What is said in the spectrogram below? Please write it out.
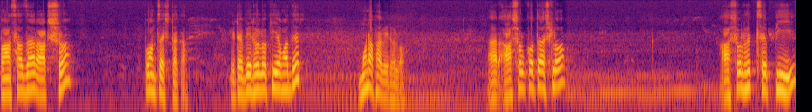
পাঁচ হাজার আটশো পঞ্চাশ টাকা। এটা বের হলো কি আমাদের? মুনাফা বের হলো। আর আসল কত আসলো? আসল হচ্ছে পি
